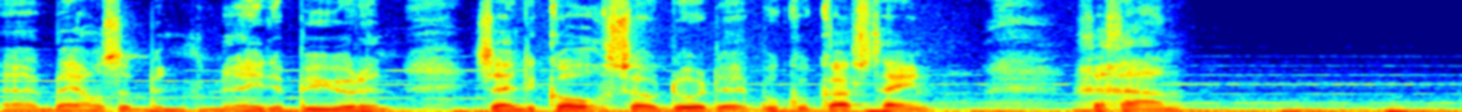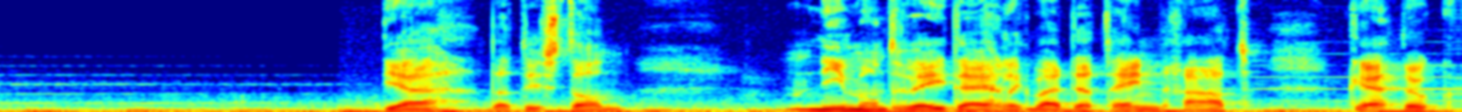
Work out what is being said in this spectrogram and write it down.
eh, bij onze benedenburen zijn de kogels zo door de boekenkast heen gegaan. Ja, dat is dan. Niemand weet eigenlijk waar dat heen gaat. Krijgt ook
